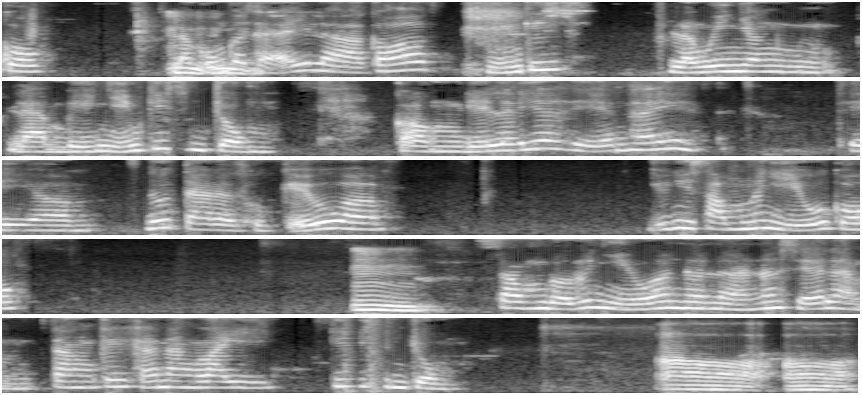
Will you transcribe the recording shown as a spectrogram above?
cô. Là cũng có ừ. thể là có những cái là nguyên nhân làm bị nhiễm ký sinh trùng. Còn địa lý thì em thấy thì uh, nước ta là thuộc kiểu uh, kiểu như sông nó nhiều á cô. Ừ. sông rồi nó nhiều á nên là nó sẽ làm tăng cái khả năng lây ký sinh trùng. Ờ ờ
